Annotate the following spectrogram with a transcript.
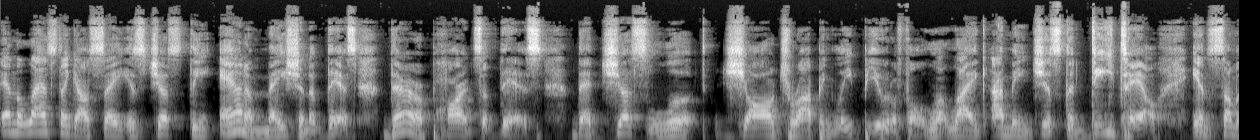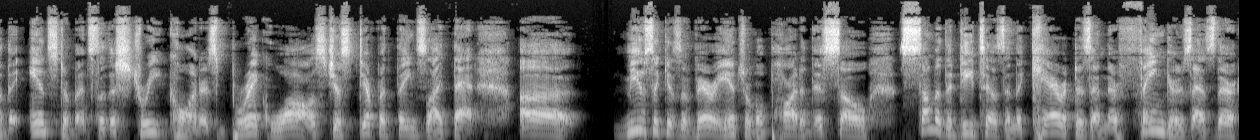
And the last thing I'll say is just the animation of this. There are parts of this that just looked jaw droppingly beautiful. Like, I mean, just the detail in some of the instruments, of the street corners, brick walls, just different things like that. Uh, music is a very integral part of this. So some of the details and the characters and their fingers as they're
